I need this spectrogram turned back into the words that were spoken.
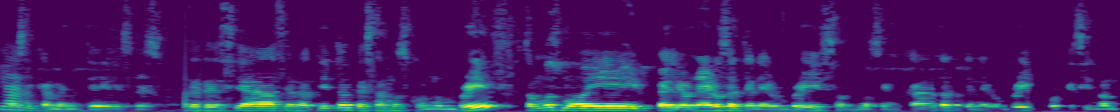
Básicamente es eso. Te decía hace ratito, empezamos con un brief. Somos muy peleoneros de tener un brief, nos encanta tener un brief porque si no,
